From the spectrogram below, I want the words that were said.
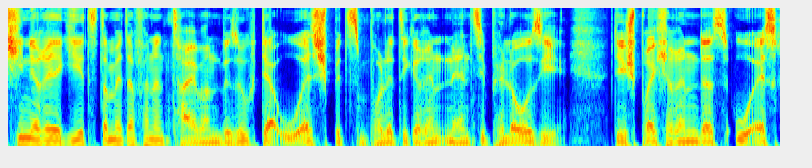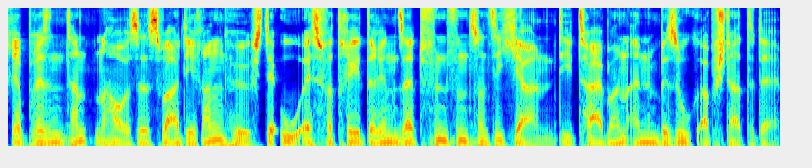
China reagiert damit auf einen Taiwan-Besuch der US-Spitzenpolitikerin Nancy Pelosi. Die Sprecherin des US-Repräsentantenhauses war die ranghöchste US-Vertreterin seit 25 Jahren, die Taiwan einen Besuch abstattete.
